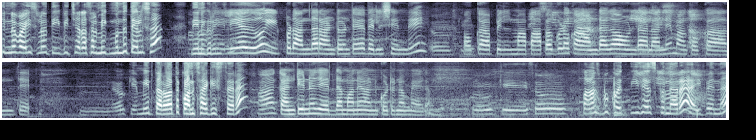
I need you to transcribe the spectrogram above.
చిన్న వయసులో తీపిచ్చారు. అసలు మీకు ముందు తెలుసా దీని గురించి? తెలియదు. ఇప్పుడు అందరు అంటుంటే తెలిసింది. ఒక పిల్ల మా పాపకు కూడా ఒక అండగా ఉండాలని మాకు ఒక అంతే. ఓకే. మీరు తర్వాత కొనసాగిస్తారా? కంటిన్యూ చేద్దామని అనుకుంటున్నాం మేడం. ఓకే. సో పాస్బుక్ తీసేసుకున్నారా? అయిపోయిందా?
